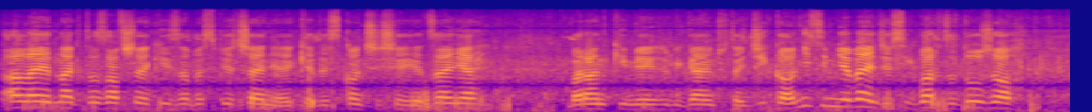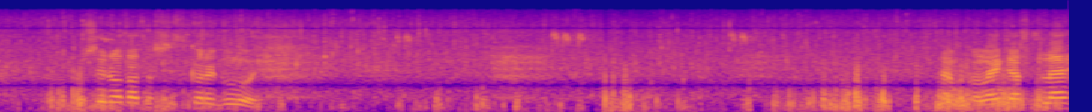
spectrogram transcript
ale jednak to zawsze jakieś zabezpieczenie. Kiedy skończy się jedzenie, baranki biegają tutaj dziko, nic im nie będzie, jest ich bardzo dużo. Przyroda to wszystko reguluje. Tam kolega w tle.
